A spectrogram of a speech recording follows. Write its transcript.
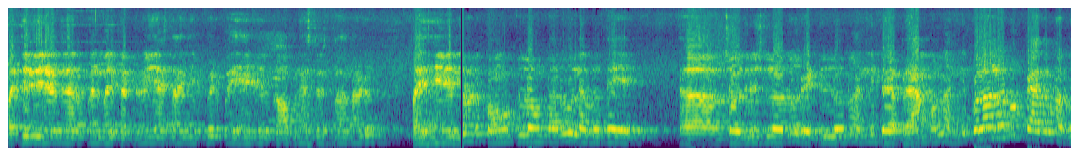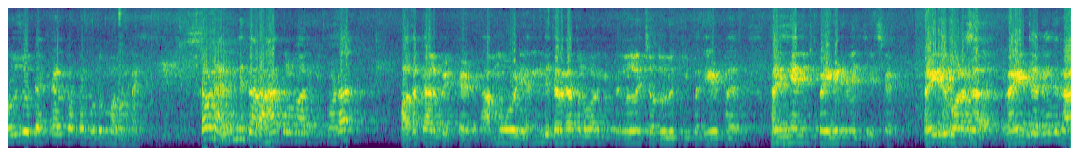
పద్దెనిమిది ఇరవై వేల రూపాయలు మరి కంటిన్యూ చేస్తానని చెప్పాడు. పదిహేను వేలు కాపునేస్తూ ఇస్తా అన్నాడు పదిహేను వేలు కౌంట్లో ఉంటారు లేకపోతే ఆ, చౌదరీస్లోను అన్ని బ్రాహ్మణులు అన్ని కులాల్లోనూ పేదలు రోజు డెక్కల తప్ప కుటుంబాలు ఉన్నాయి. కాబట్టి అన్ని తరహాతుల వారికి కూడా పథకాలు పెట్టాడు. అమ్మఒడి అన్ని తరగతుల వరకు పిల్లల చదువులకి పదిహేడు పదిహేను నుంచి పదిహేడు వేలు చేశాడు. రైతు భరోసా. రైతు అనేది రా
